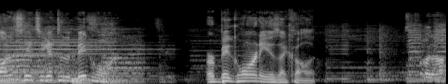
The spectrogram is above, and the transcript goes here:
Long does it take to get to the Big Horn, or Big Horny as I call it? It's coming up.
